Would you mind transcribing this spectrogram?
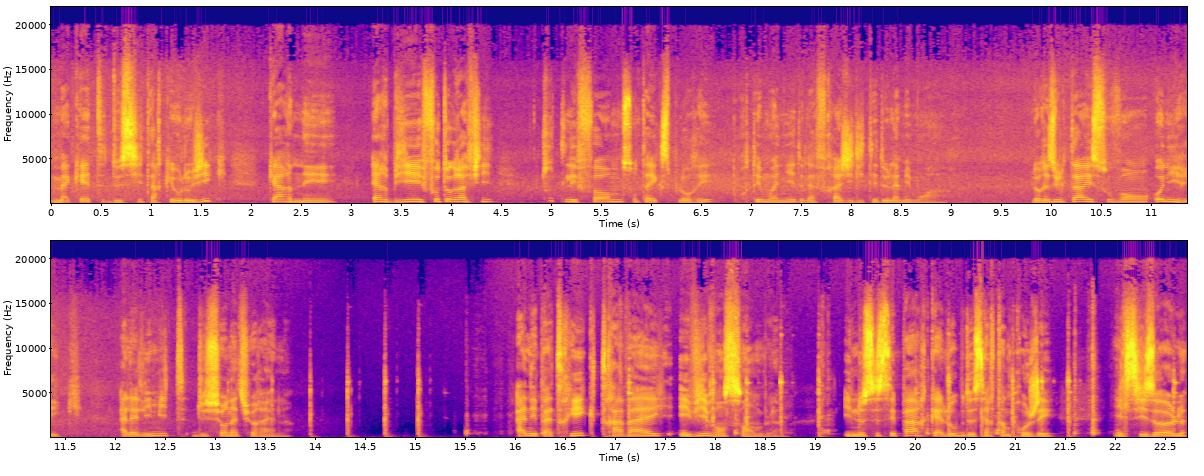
Maquettes de sites archéologiques, carnets, herbier, photographie, toutes les formes sont à explorer pour témoigner de la fragilité de la mémoire. Le résultat est souvent onirique, à la limite du surnaturel. Anne et Patrick travaillent et vivent ensemble. Ils ne se séparent qu'à l'aube de certains projets. Ils s'isolent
